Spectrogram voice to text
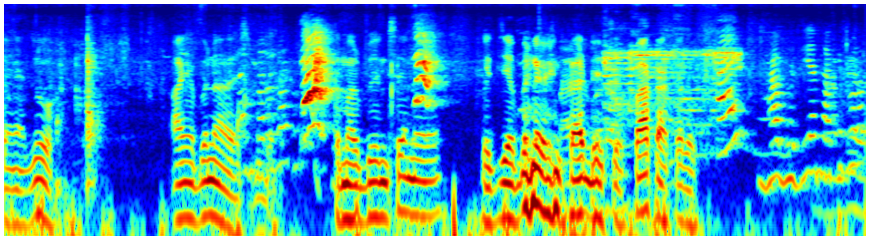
અહીંયા. જો અહીંયા બનાવે છે. તમારી બેન છે ને ભજીયા બનાવીને કાઢે છે. પાકા કરે છે. હા ભજીયા સાથે બોલો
